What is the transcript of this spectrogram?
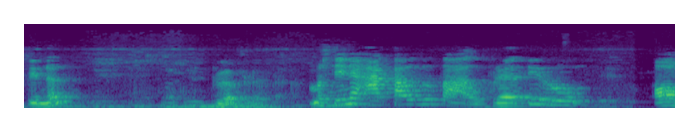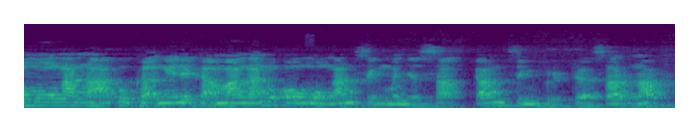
Pinter? 20 tahun. Mestinya akal itu tahu, berarti ru, omongan aku gak ngene gak mangan omongan sing menyesatkan sing berdasar naf.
